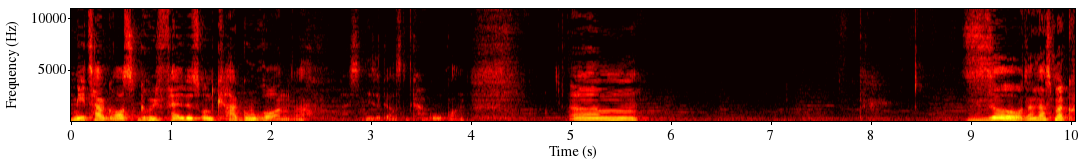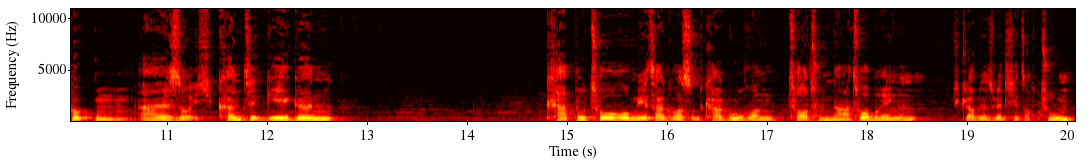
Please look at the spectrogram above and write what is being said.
Metagross, Gryfeldis und Kaguron. Ach, was sind diese ganzen Kaguron? Ähm. So, dann lass mal gucken. Also, ich könnte gegen Caputoro, Metagross und Kaguron Tortunator bringen. Ich glaube, das werde ich jetzt auch tun.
